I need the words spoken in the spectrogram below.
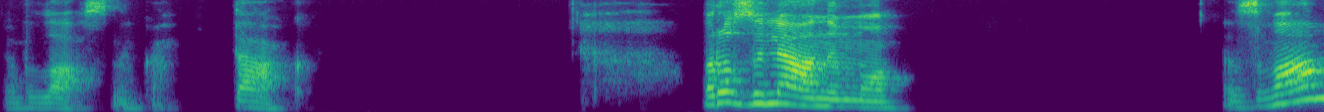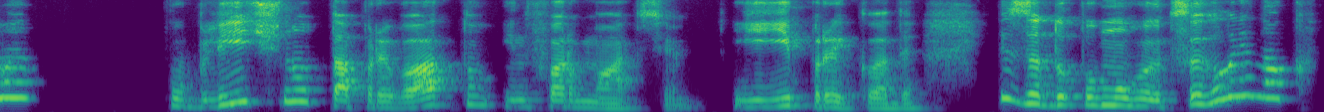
власника. Так. Розглянемо з вами публічну та приватну інформацію, її приклади. І за допомогою цеглинок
